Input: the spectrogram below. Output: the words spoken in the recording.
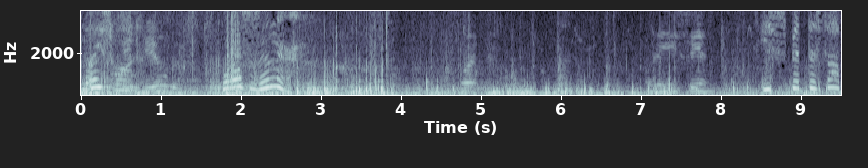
Nice one. Inhaled it. What else is in there? What? What are you seeing? He spit this up.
